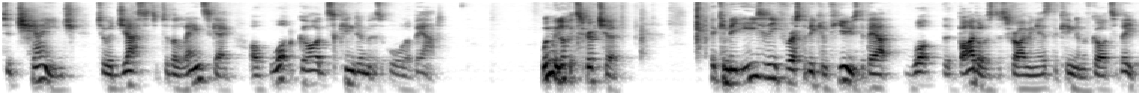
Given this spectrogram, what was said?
to change, to adjust to the landscape of what God's kingdom is all about. When we look at scripture, it can be easy for us to be confused about what the Bible is describing as the kingdom of God to be.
